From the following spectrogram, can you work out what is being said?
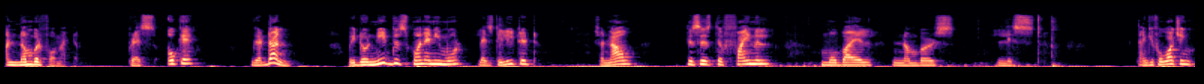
a number format. Press OK. We are done. We don't need this one anymore. Let's delete it. So now this is the final mobile numbers list. Thank you for watching.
